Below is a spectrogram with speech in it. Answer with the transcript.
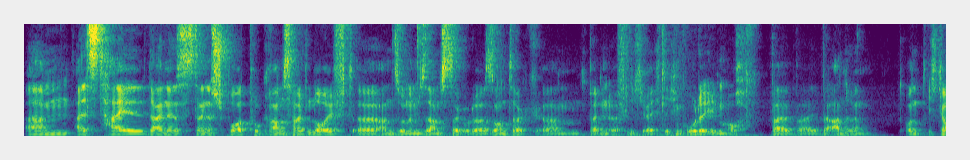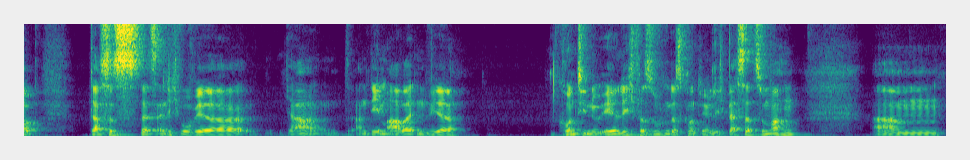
ähm, als Teil deines, deines Sportprogramms halt läuft äh, an so einem Samstag oder Sonntag ähm, bei den öffentlich-rechtlichen oder eben auch bei, bei, bei anderen und ich glaube, das ist letztendlich, wo wir, ja, an dem arbeiten wir kontinuierlich, versuchen das kontinuierlich besser zu machen. Ähm,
